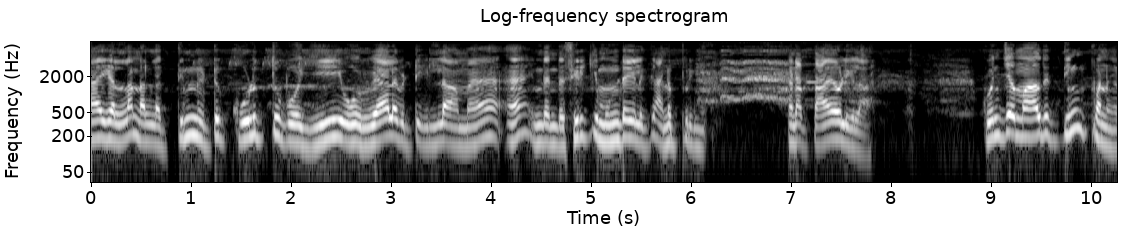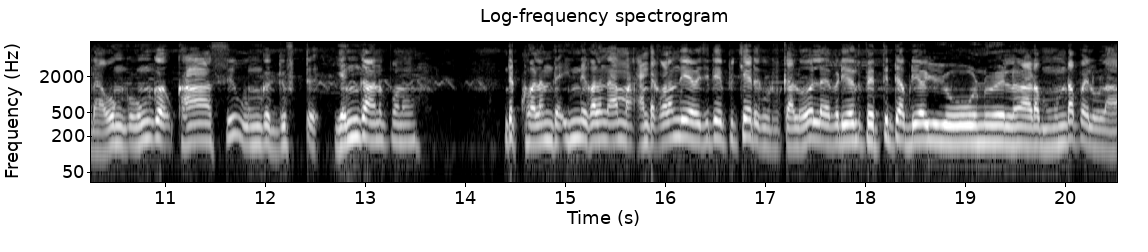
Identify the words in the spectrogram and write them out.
நாய்கள்லாம் நல்லா தின்னுட்டு கொளுத்து போய் ஒரு வேலை விட்டு இல்லாமல் இந்த இந்த சிரிக்கி முண்டைகளுக்கு அனுப்புறீங்க. ஏன்னா தாயோலிகளா? கொஞ்சமாவது திங்க் பண்ணுங்கடா. உங்கள் உங்கள் காசு உங்கள் கிஃப்ட்டு எங்கே அனுப்பணும்? இந்த குழந்தை இந்த குழந்தை ஆமாம் அந்த குழந்தைய வச்சுட்டு பிச்சை எடுக்க இருக்காளோ இல்லை இப்படி வந்து பெற்றுட்டு அப்படியே ஐயோ ஒன்று இல்லை. அட முண்டப்பயிலுலா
